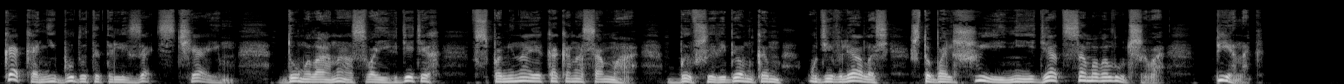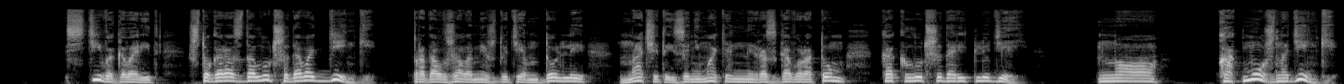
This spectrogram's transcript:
«Как они будут это лизать с чаем?» — думала она о своих детях, вспоминая, как она сама, бывшей ребенком, удивлялась, что большие не едят самого лучшего — пенок. Стива говорит — что гораздо лучше давать деньги, продолжала между тем Долли начатый занимательный разговор о том, как лучше дарить людей. Но как можно деньги?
